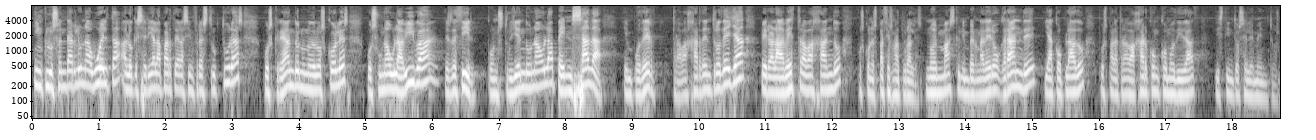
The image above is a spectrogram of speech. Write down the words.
incluso en darle una vuelta a lo que sería la parte de las infraestructuras, pues creando en uno de los coles pues, un aula viva, es decir, construyendo un aula pensada en poder trabajar dentro de ella, pero a la vez trabajando pues, con espacios naturales. No es más que un invernadero grande y acoplado pues, para trabajar con comodidad distintos elementos.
